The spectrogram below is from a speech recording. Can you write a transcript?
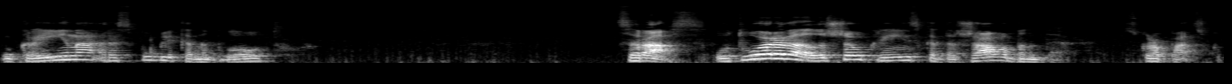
Україна, республіка не була утворена. Це раз. Утворена лише українська держава Бандера. Скоропадську.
